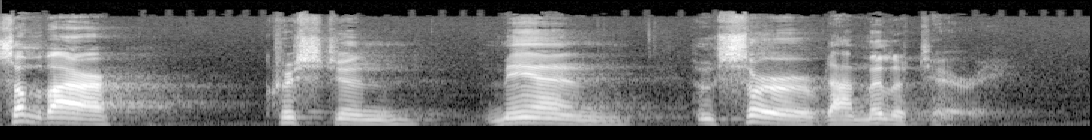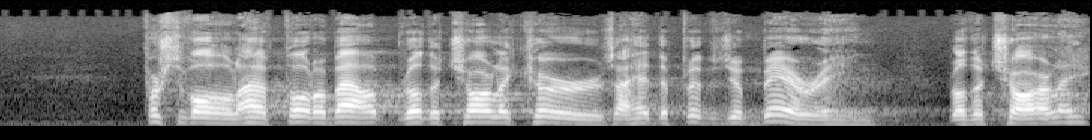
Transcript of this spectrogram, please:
Some of our Christian men who served our military. First of all, I thought about Brother Charlie Kurz. I had the privilege of burying Brother Charlie.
